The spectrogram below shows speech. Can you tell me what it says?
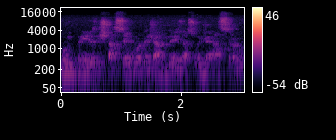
ou empresa está sendo manejado, desde a sua geração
